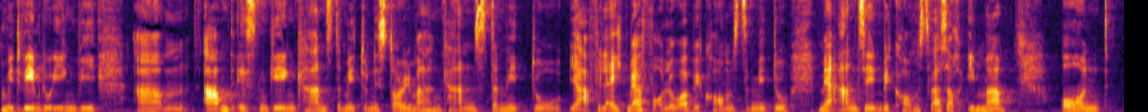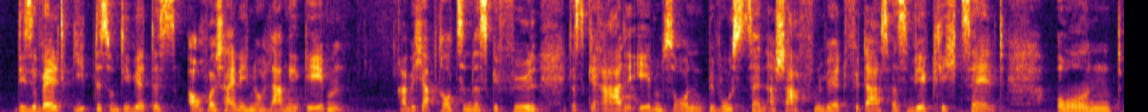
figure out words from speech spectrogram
mit wem du irgendwie ähm, Abendessen gehen kannst, damit du eine Story machen kannst, damit du ja vielleicht mehr Follower bekommst, damit du mehr Ansehen bekommst, was auch immer. Und diese Welt gibt es und die wird es auch wahrscheinlich noch lange geben. Aber ich habe trotzdem das Gefühl, dass gerade eben so ein Bewusstsein erschaffen wird für das, was wirklich zählt. Und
